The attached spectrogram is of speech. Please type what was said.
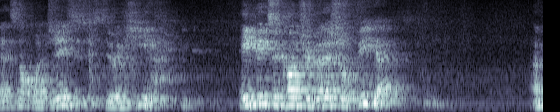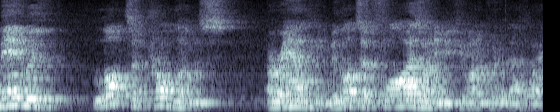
that's not what Jesus is doing here. He picks a controversial figure. A man with lots of problems around him, with lots of flies on him, if you want to put it that way.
